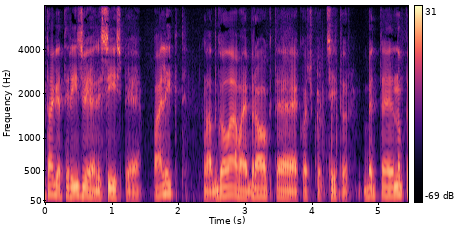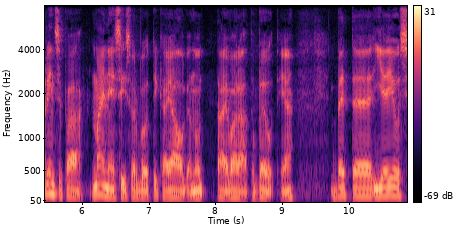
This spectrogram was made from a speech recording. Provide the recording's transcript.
tagad ir izvēles īspēja palikt, Latvijā vai braukt kaut kur citur. Bet, nu, principā, mainīsīs varbūt tikai alga, nu, tā varētu būt. Ja? Bet, ja jūs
